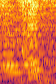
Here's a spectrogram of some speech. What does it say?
Thank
